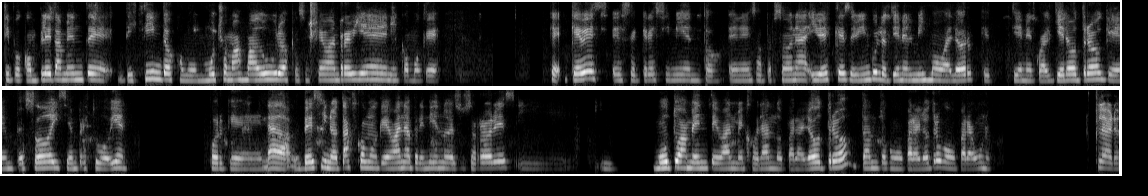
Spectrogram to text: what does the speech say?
tipo completamente distintos, como mucho más maduros, que se llevan re bien y como que, que, que ves ese crecimiento en esa persona y ves que ese vínculo tiene el mismo valor que tiene cualquier otro que empezó y siempre estuvo bien. Porque nada, ves y notas como que van aprendiendo de sus errores y, y mutuamente van mejorando para el otro, tanto como para el otro como para uno. Claro.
